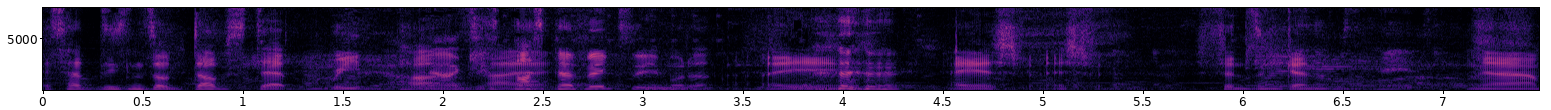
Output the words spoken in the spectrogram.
Es hat diesen so Dubstep-Part. Ja, passt perfekt zu ihm, oder? Ey, ey, ich, ich, ich finde es ein ganz. Ja,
